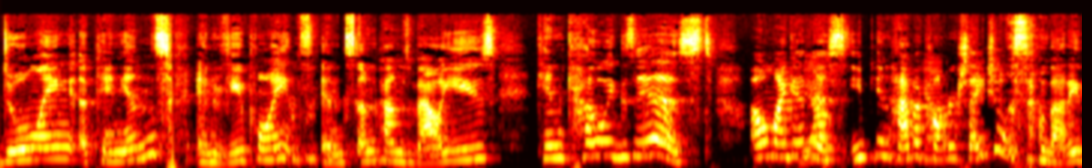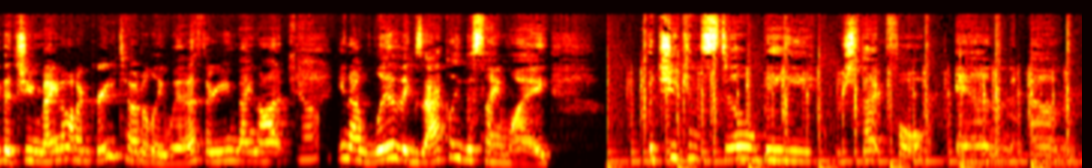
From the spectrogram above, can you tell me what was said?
dueling opinions and viewpoints and sometimes values can coexist. Oh my goodness, yeah. you can have a yeah. conversation with somebody that you may not agree totally with, or you may not, yeah. you know, live exactly the same way, but you can still be respectful and um,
